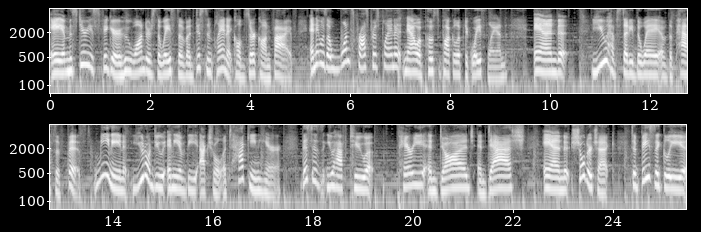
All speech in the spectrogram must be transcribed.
a mysterious figure who wanders the wastes of a distant planet called Zircon 5. And it was a once prosperous planet, now a post apocalyptic wasteland. And you have studied the way of the passive fist, meaning you don't do any of the actual attacking here. This is, you have to parry and dodge and dash and shoulder check to basically,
